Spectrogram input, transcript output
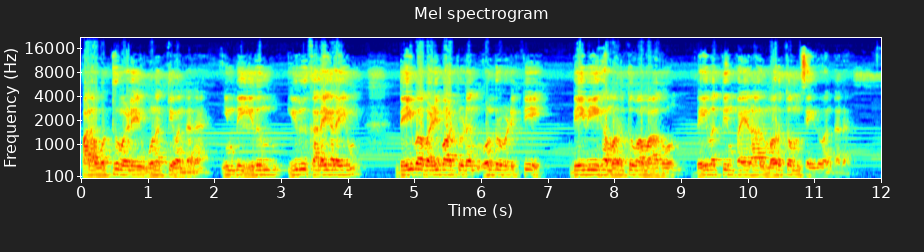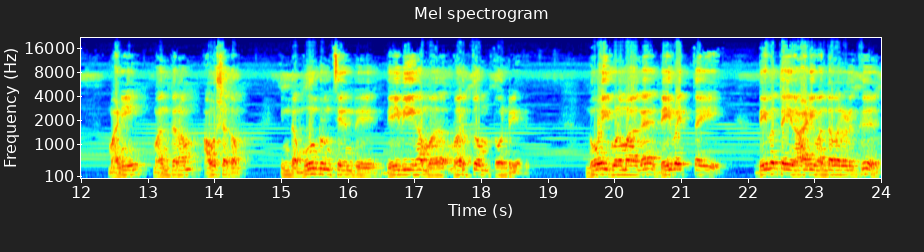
பல ஒற்றுமைகளை உணர்த்தி வந்தன. இந்த இரு இரு கலைகளையும் தெய்வ வழிபாட்டுடன் ஒன்றுபடுத்தி தெய்வீக மருத்துவமாகவும் தெய்வத்தின் பெயரால் மருத்துவம் செய்து வந்தனர். மணி மந்திரம் ஔஷதம் இந்த மூன்றும் சேர்ந்து தெய்வீக ம- மருத்துவம் தோன்றியது. நோய் குணமாக தெய்வத்தை தெய்வத்தை நாடி வந்தவர்களுக்கு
